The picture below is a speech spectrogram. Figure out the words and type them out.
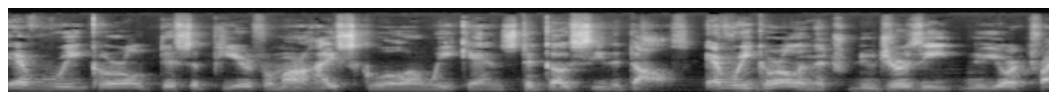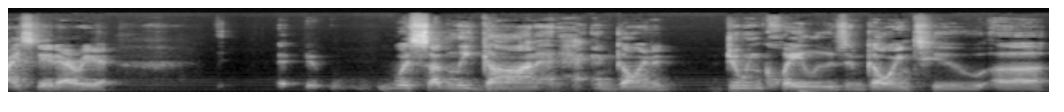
every girl disappeared from our high school on weekends to go see the dolls. Every girl in the New Jersey, New York tri-state area was suddenly gone and, and going to doing quaaludes and going to uh,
